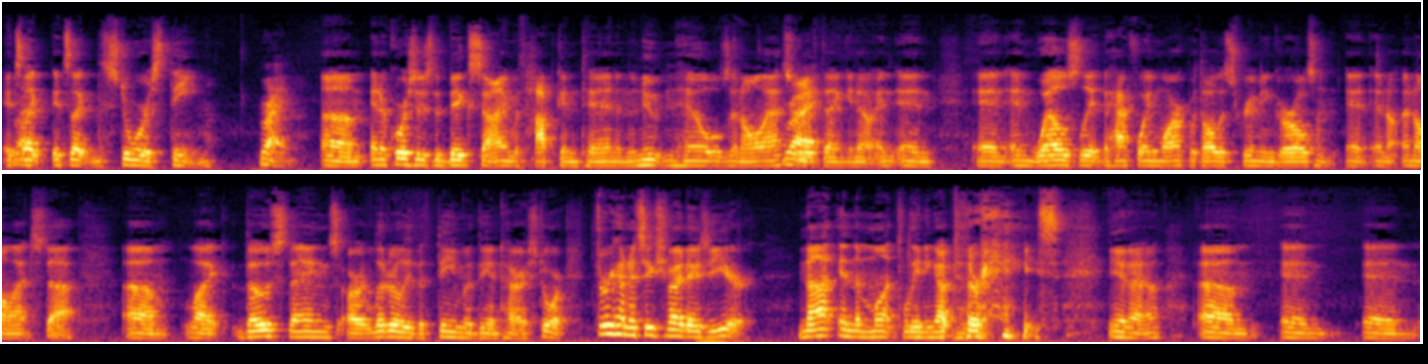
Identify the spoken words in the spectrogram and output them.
It's Right. like it's like the store's theme. Right. Um, and of course, there's the big sign with Hopkinton and the Newton Hills and all that sort Right. of thing, you know, and, and, and, and Wellesley at the halfway mark with all the screaming girls and, and, and, and all that stuff. Um, like, those things are literally the theme of the entire store. 365 days a year, not in the month leading up to the race, you know. Um, and, and,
